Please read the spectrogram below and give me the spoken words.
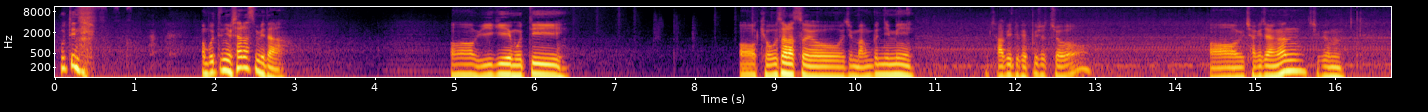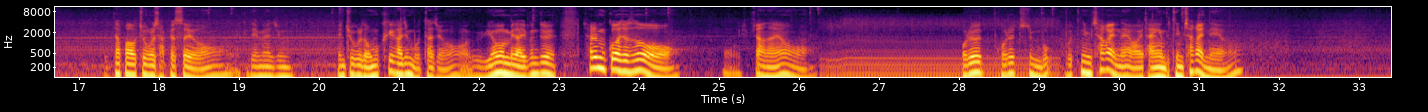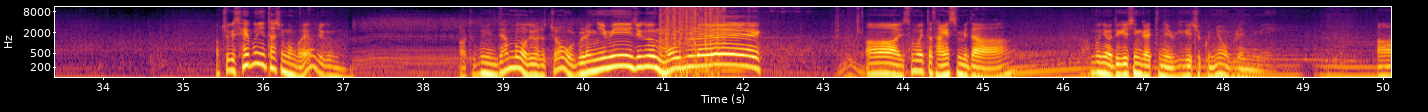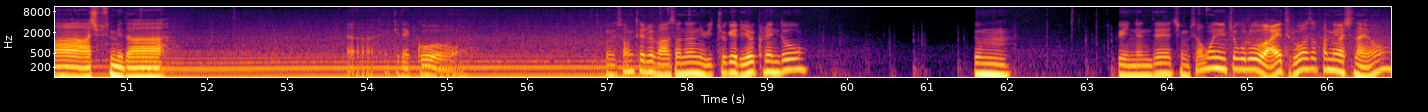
모띠님. 아 모띠님 살았습니다. 어 위기의 모띠. 어 겨우 살았어요. 지금 망부님이 자비를 베푸셨죠. 어 자기장은 지금 일타파워 쪽으로 잡혔어요. 이렇게 되면 지금 왼쪽으로 너무 크게 가진 못하죠. 위험합니다. 이분들 차를 묶고 하셔서 어, 쉽지 않아요. 버려 버렸죠. 지금 모, 모티님 차가 있나요? 어, 다행히 모티님 차가 있네요. 앞쪽에 세 분이 타신 건가요 지금? 아 두 분인데 한 분 어디 가셨죠? 올블랙님이 지금 올블랙! 아 숨어있다 당했습니다. 한 분이 어디 계신가 했더니 여기 계셨군요 올블랙님이 아 아쉽습니다 자 이렇게 됐고 그 상태를 봐서는 위쪽에 리얼 클랜도 지금 쪽에 있는데 지금 서버니 쪽으로 아예 들어와서 파밍하시나요?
